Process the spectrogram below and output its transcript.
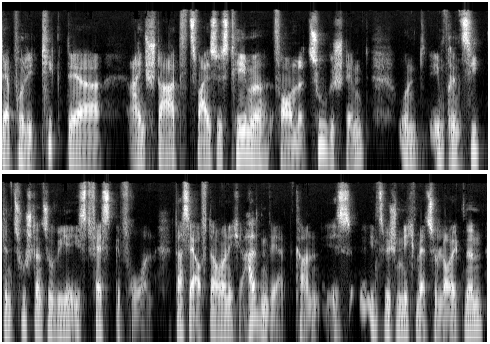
der Politik der ein Staat, zwei Systeme Formel zugestimmt und im Prinzip den Zustand, so wie er ist, festgefroren. Dass er auf Dauer nicht erhalten werden kann, ist inzwischen nicht mehr zu leugnen.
